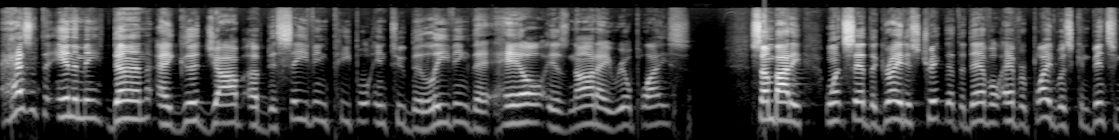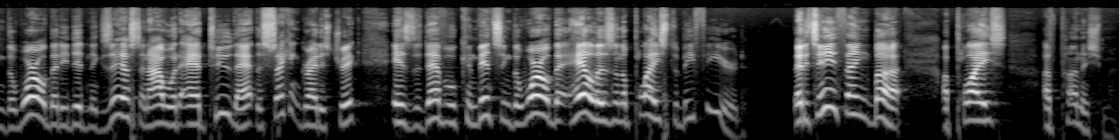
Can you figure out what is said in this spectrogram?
Hasn't the enemy done a good job of deceiving people into believing that hell is not a real place? Somebody once said the greatest trick that the devil ever played was convincing the world that he didn't exist. And I would add to that the second greatest trick is the devil convincing the world that hell isn't a place to be feared, that it's anything but a place of punishment.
